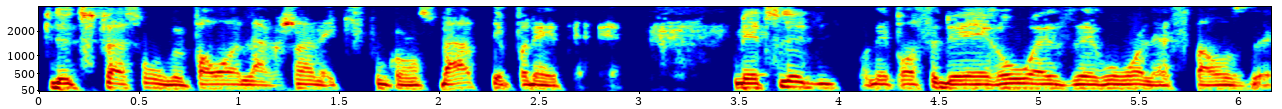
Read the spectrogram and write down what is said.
Puis de toute façon, on veut pas avoir de l'argent avec qui il faut qu'on se batte, il n'y a pas d'intérêt. Mais tu l'as dit, on est passé de héros à zéro en l'espace de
